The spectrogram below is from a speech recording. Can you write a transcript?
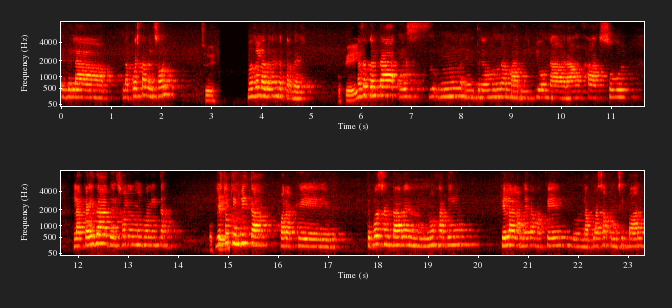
eh, de la, puesta del sol. Sí. No se la deben de perder. Ok. Haz de cuenta, es entre un amarillo, naranja, azul. La caída del sol es muy bonita. Y esto te invita para que te puedas sentar en un jardín que es la Alameda en la plaza principal.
